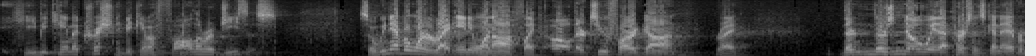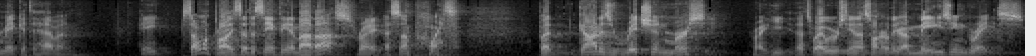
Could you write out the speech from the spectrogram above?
he became a Christian. He became a follower of Jesus. So we never want to write anyone off like, oh, they're too far gone, right? There, there's no way that person's going to ever make it to heaven. Hey, someone probably said the same thing about us, right, at some point. But God is rich in mercy. Right? He, that's why we were seeing that song earlier. Amazing grace.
